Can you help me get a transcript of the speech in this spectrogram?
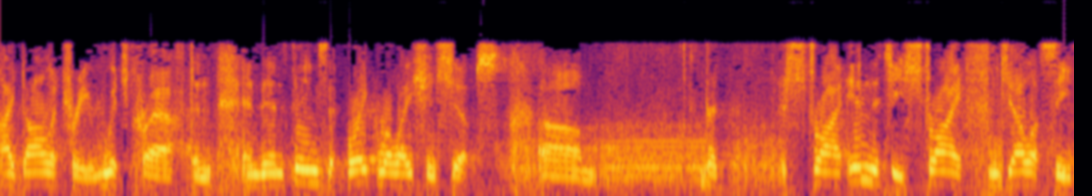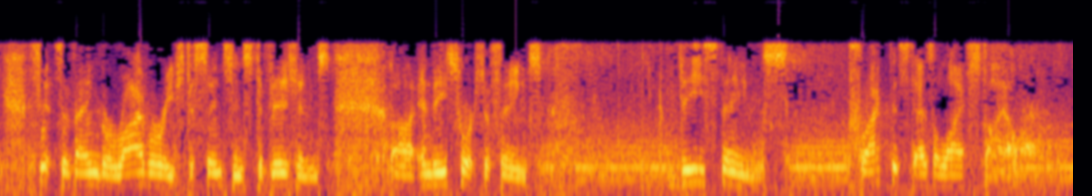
idolatry, witchcraft, and, and then things that break relationships. Um, that strife, enmity, strife, jealousy, fits of anger, rivalries, dissensions, divisions, uh, and these sorts of things. These things practiced as a lifestyle,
